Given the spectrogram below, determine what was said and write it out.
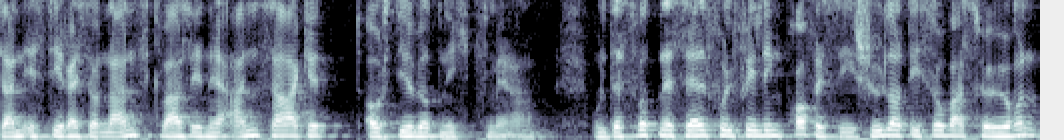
dann ist die Resonanz quasi eine Ansage, aus dir wird nichts mehr. Und das wird eine self-fulfilling prophecy. Schüler, die sowas hören,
